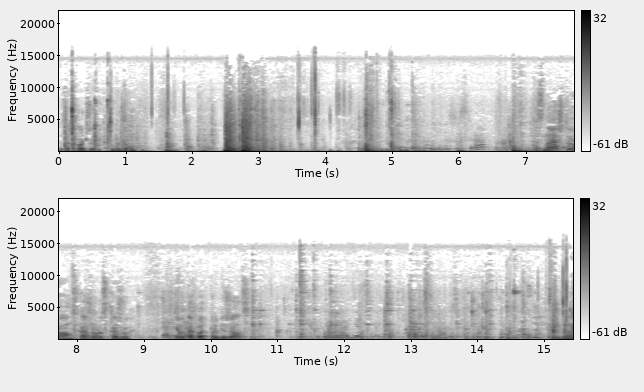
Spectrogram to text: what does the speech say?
Заходжу в дом. Знаешь, что я вам скажу, расскажу? Я вот так вот пробежался. Ты молодец, Вадим. Да.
